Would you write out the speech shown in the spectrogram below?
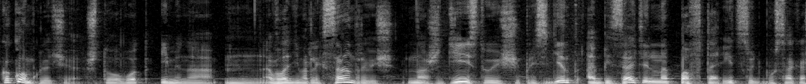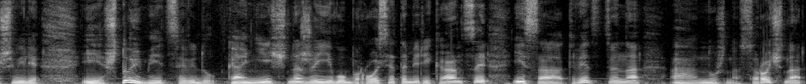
В каком ключе? Что вот именно Владимир Александрович, наш действующий президент, обязательно повторит судьбу Саакашвили. И что имеется в виду? Конечно же, его бросят американцы, и, соответственно, а, нужно срочно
